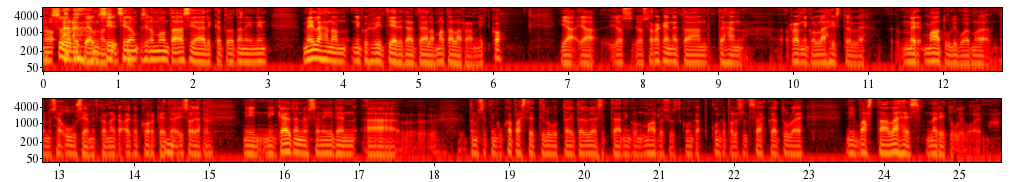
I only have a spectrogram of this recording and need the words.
no, suunnitelma? si, siinä, on, siinä on monta asiaa, eli tuota, niin, niin, meillähän on, niin kuin hyvin tiedetään, täällä matala rannikko, ja, ja jos, jos rakennetaan tähän rannikon lähistölle maatuulivoimalla tämmöisiä uusia, mitkä on aika, aika korkeita mm, ja isoja, kyllä niin, niin käytännössä niiden ää, tämmöiset niin kapasiteettiluvut tai joita yleensä tämä niin kuin mahdollisuus, kuinka, kuinka paljon sieltä sähköä tulee, niin vastaa lähes merituulivoimaa.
